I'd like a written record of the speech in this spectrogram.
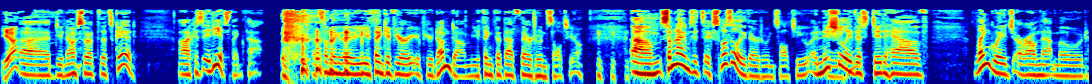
yeah. uh, you know, so that, that's good because idiots think that. That's something that you think if you're if you're dumb dumb, you think that that's there to insult you. Um, sometimes it's explicitly there to insult you. Initially, this did have language around that mode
